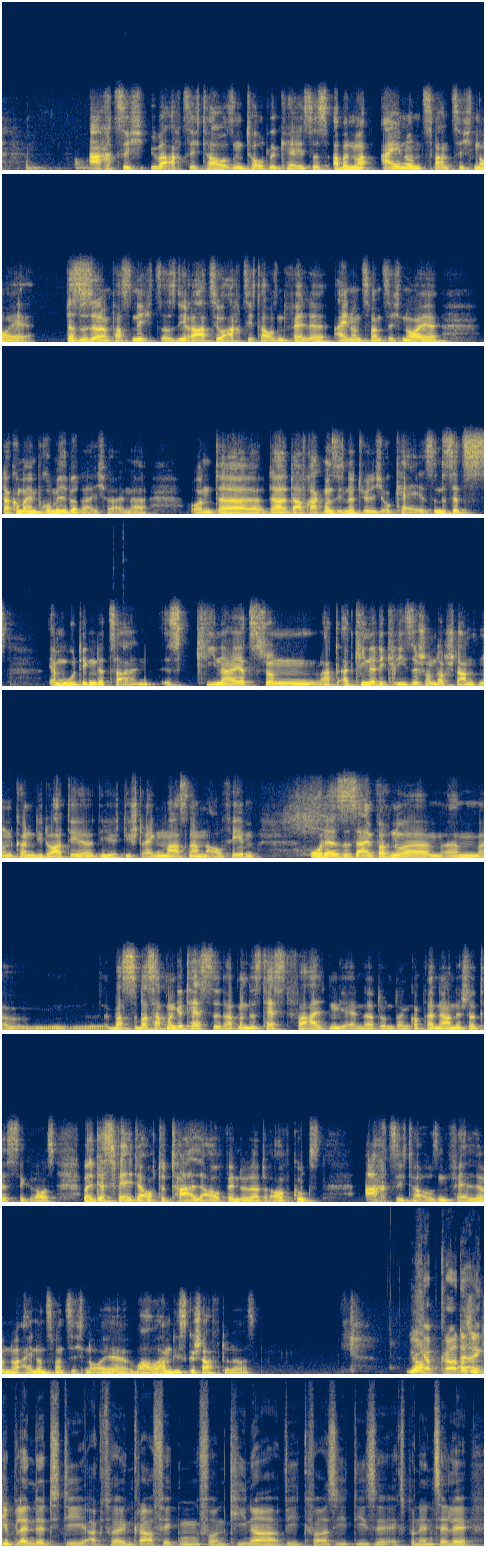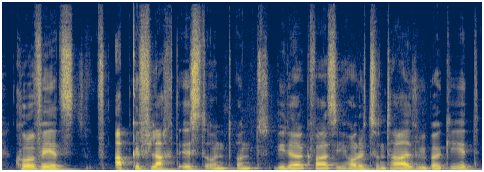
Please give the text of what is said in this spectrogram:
80, über 80.000 Total Cases, aber nur 21 neue. Das ist ja dann fast nichts. Also die Ratio 80.000 Fälle, 21 neue, da kommen wir im Promillbereich rein. Ne? Und äh, da, da fragt man sich natürlich, okay, sind das jetzt ermutigende Zahlen? Ist China jetzt schon, hat, hat China die Krise schon durchstanden und können die dort die, die, die strengen Maßnahmen aufheben? Oder ist es einfach nur, ähm, was, was hat man getestet? Hat man das Testverhalten geändert und dann kommt halt eine Statistik raus? Weil das fällt ja auch total auf, wenn du da drauf guckst. 80.000 Fälle und nur 21 neue. Wow, haben die es geschafft oder was? Ja, ich habe gerade also eingeblendet die, die aktuellen Grafiken von China, wie quasi diese exponentielle Kurve jetzt abgeflacht ist und, und wieder quasi horizontal rübergeht.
